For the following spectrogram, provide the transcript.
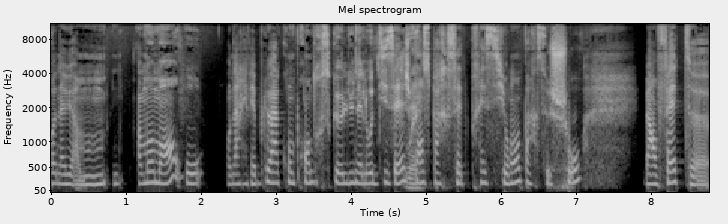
On a eu un, un moment où on n'arrivait plus à comprendre ce que l'une et l'autre disaient. Je Ouais. pense par cette pression, par ce chaud. Mais en fait, euh,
